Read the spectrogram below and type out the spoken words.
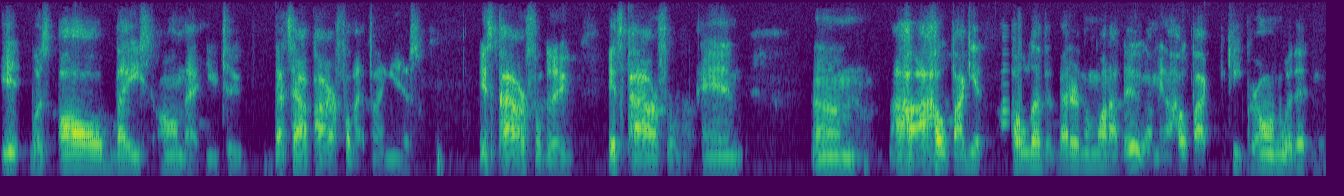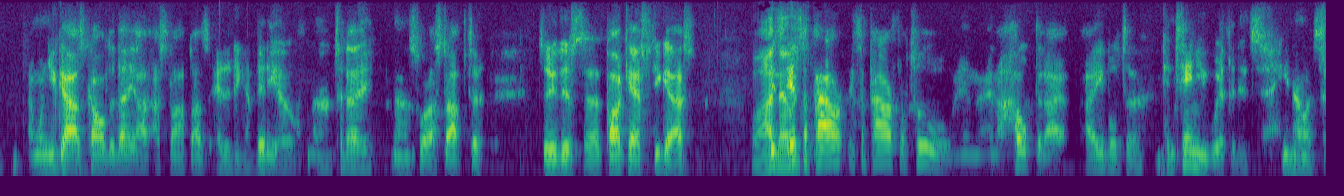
It was all based on that YouTube. That's how powerful that thing is. It's powerful, dude. It's powerful, and um, I, I hope I get hold of it better than what I do. I mean, I hope I keep growing with it. And when you guys called today, I, I stopped. I was editing a video uh, today. That's what I stopped to to do this uh, podcast with you guys Well, I it's, know it's a power it's a powerful tool and, and I hope that I I'm able to continue with it. It's you know it's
